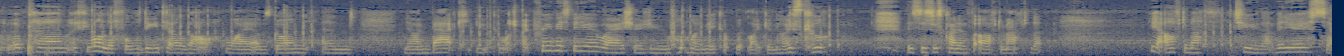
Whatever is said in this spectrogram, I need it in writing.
my webcam. If you want the full detail about why I was gone and I'm back, you can watch my previous video where I showed you what my makeup looked like in high school. this is just kind of the aftermath to that. Yeah, aftermath to that video, so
